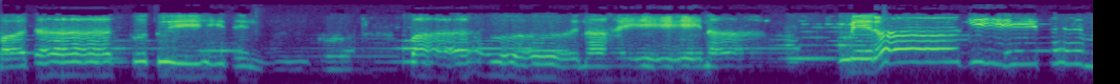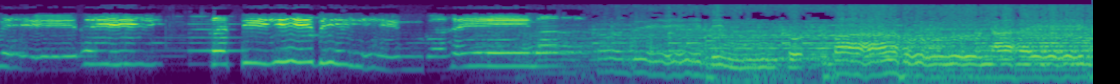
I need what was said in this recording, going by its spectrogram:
मदतको दुई दिनको पाउन हैन मेरो गीत मेरै प्रतिबिम्ब हैन दुई दिनको पाउन हैन।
